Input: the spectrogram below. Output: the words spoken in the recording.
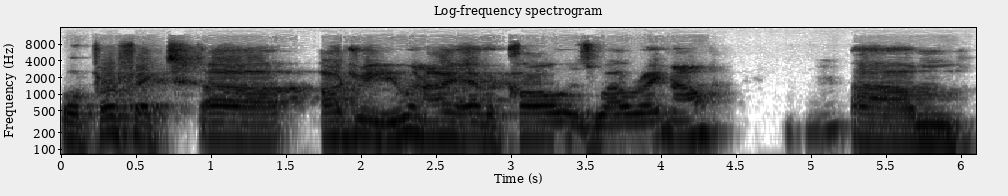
well, perfect. Uh, Audree, you and I have a call as well right now. Mhm. Um,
